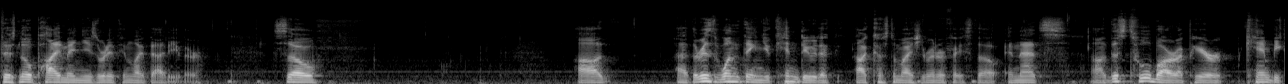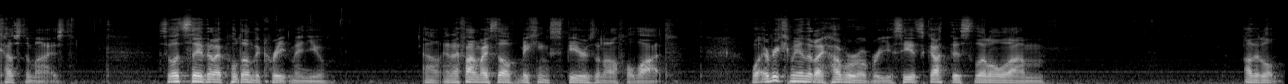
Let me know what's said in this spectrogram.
There's no pie menus or anything like that either. So uh, uh, there is one thing you can do to uh, customize your interface though, and that's uh, this toolbar up here can be customized. So let's say that I pull down the create menu uh, and I find myself making spheres an awful lot. Well, every command that I hover over, you see it's got this little, um, a little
